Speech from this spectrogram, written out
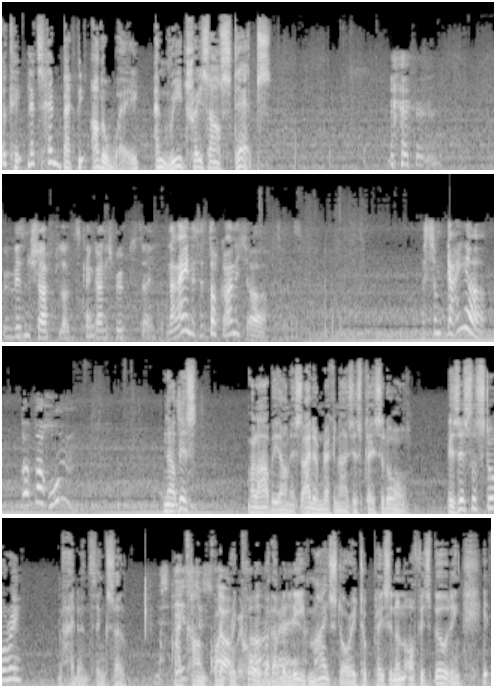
Okay, let's head back the other way and retrace our steps. Wissenschaftler, das kann gar nicht möglich sein. Nein, das ist doch gar nicht. Ah, was. Zum Geier? Wa warum? Now, this. Well, I'll be honest, I don't recognize this place at all. Is this the story? I don't think so. I can't quite recall, but I man. believe my story took place in an office building. It,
